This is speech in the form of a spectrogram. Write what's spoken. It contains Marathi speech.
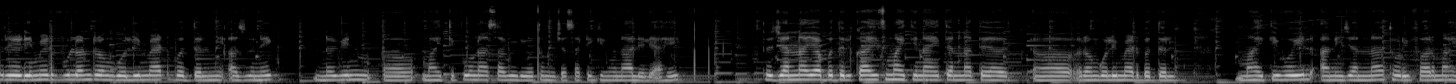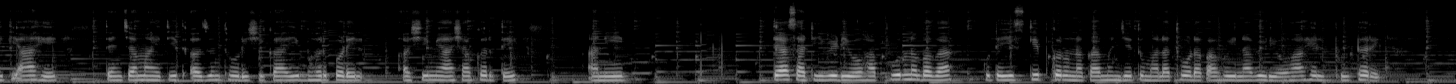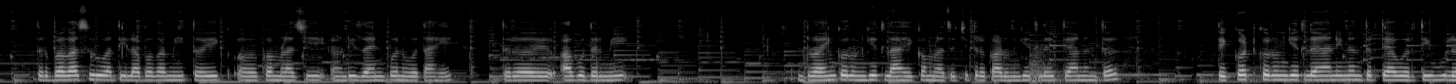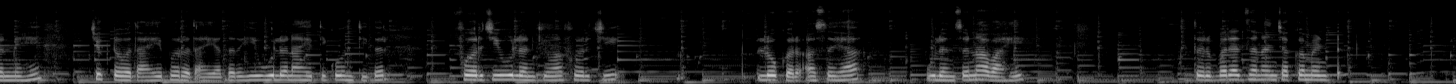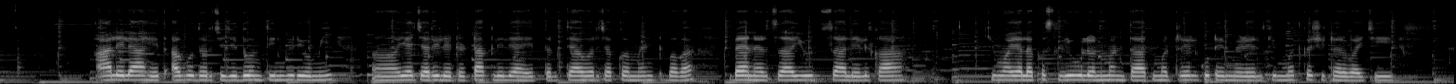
रेडीमेड वुलन रंगोली मॅटबद्दल मी अजून एक नवीन माहितीपूर्ण असा व्हिडिओ तुमच्यासाठी घेऊन आलेले आहे. तर ज्यांना याबद्दल काहीच माहिती नाही त्यांना त्या रंगोली मॅटबद्दल माहिती होईल आणि ज्यांना थोडीफार माहिती आहे त्यांच्या माहितीत अजून थोडीशी काही भर पडेल अशी मी आशा करते. आणि त्यासाठी व्हिडिओ हा पूर्ण बघा कुठेही स्किप करू नका म्हणजे तुम्हाला थोडा का होईना व्हिडिओ हा हेल्पफुल ठरेल. तर बघा सुरुवातीला बघा मी इथं एक कमळाची डिझाईन बनवत आहे. तर अगोदर मी ड्रॉइंग करून घेतलं आहे कमळाचं चित्र काढून घेतलं आहे त्यानंतर ते कट करून घेतलं आहे आणि नंतर त्यावरती उलनने हे चिकटवत आहे भरत आहे. आता ही उलन आहे ती कोणती? तर फरची उलन किंवा फरची लोकर असं ह्या उलनचं नाव आहे. तर बऱ्याच जणांच्या कमेंट आलेल्या आहेत. अगोदरचे जे दोन तीन व्हिडिओ मी याच्या रिलेटेड टाकलेले आहेत. तर त्यावरच्या कमेंट बघा. बॅनरचा यूज चालेल का? किंवा याला कसली उलन म्हणतात? मटेरियल कुठे मिळेल? किंमत कशी ठरवायची?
